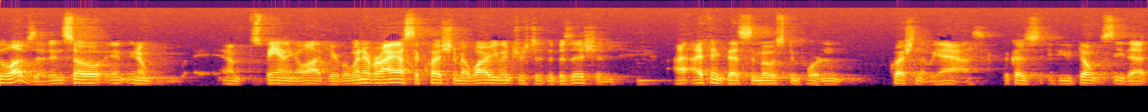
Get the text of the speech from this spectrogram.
who loves it. And so, you know, I'm spanning a lot here, but whenever I ask the question about why are you interested in the position, I, I think that's the most important question that we ask. Because if you don't see that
